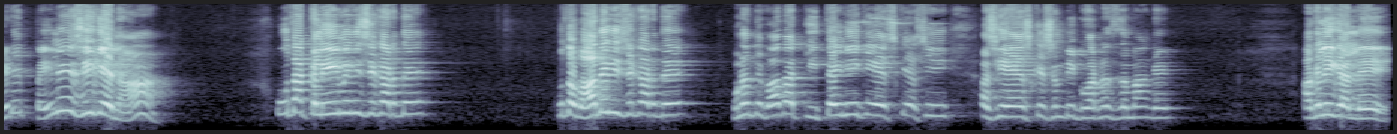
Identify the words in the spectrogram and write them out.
ਜਿਹੜੇ ਪਹਿਲੇ ਸੀਗੇ ਨਾ ਉਹ ਤਾਂ ਕਲੇਮ ਹੀ ਨਹੀਂ ਸੀ ਕਰਦੇ। ਉਹ ਤਾਂ ਵਾਅਦੇ ਨਹੀਂ ਸੀ ਕਰਦੇ। ਉਹਨਾਂ ਤੇ ਵਾਅਦਾ ਕੀਤਾ ਹੀ ਨਹੀਂ ਕਿ ਇਸ ਕਿ ਅਸੀਂ ਅਸੀਂ ਇਸ ਕਿਸਮ ਦੀ ਗਵਰਨੈਂਸ ਦੇਵਾਂਗੇ। ਅਗਲੀ ਗੱਲ ਇਹ,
